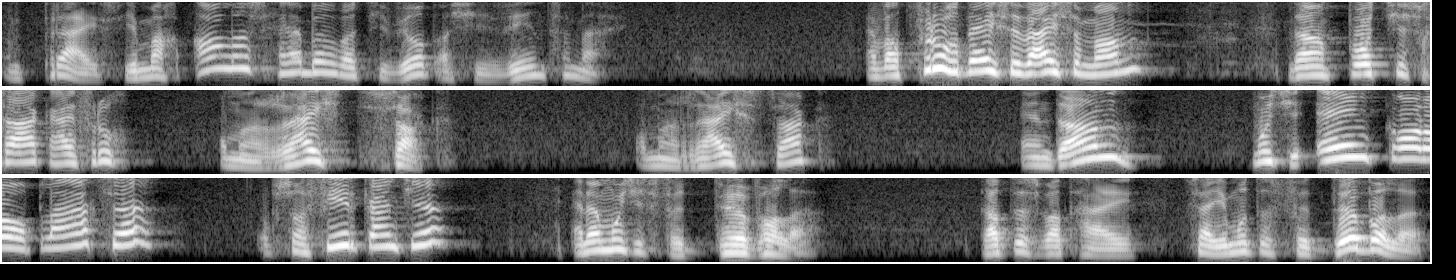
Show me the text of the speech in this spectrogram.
een prijs. Je mag alles hebben wat je wilt als je wint van mij. En wat vroeg deze wijze man? Na een potje schaken, hij vroeg om een rijstzak. Om een rijstzak. En dan moet je één korrel plaatsen op zo'n vierkantje. En dan moet je het verdubbelen. Dat is wat hij zei. Je moet het verdubbelen.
